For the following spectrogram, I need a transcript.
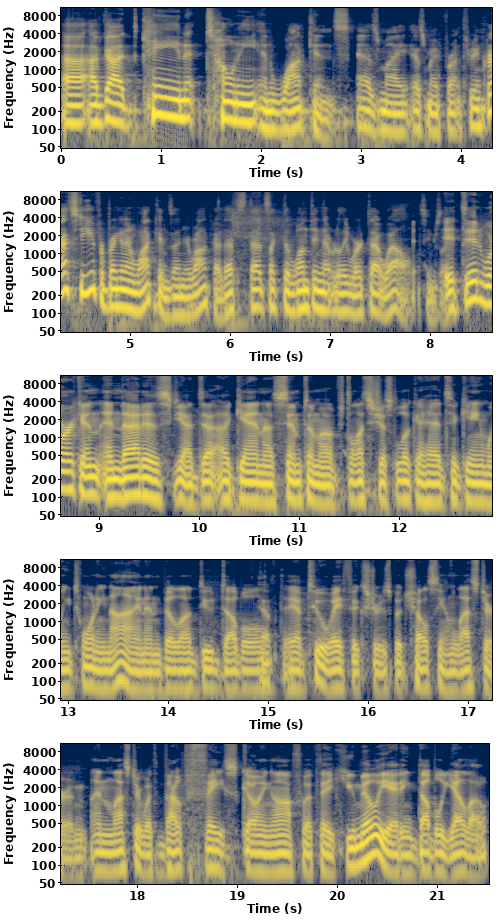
Uh, I've got Kane, Toney, and Watkins as my as my front three. And congrats to you for bringing in Watkins on your wild card. That's that's like the one thing that really worked out well. It seems like. It did work, and, and that is, yeah, d- again, a symptom of let's just look ahead to game week 29, and Villa do double. Yep. They have two away fixtures, but Chelsea and Leicester, and, and Leicester with Wout Faes going off with a humiliating double yellow.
